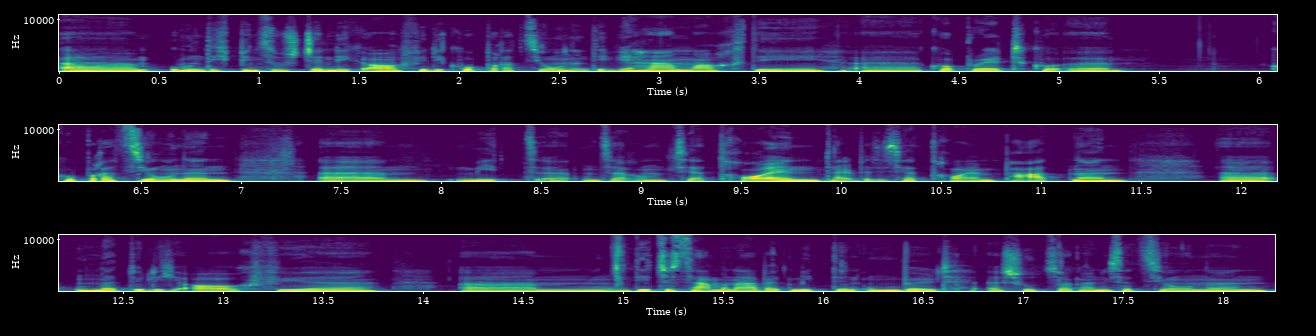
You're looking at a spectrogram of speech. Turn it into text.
Ähm, und ich bin zuständig auch für die Kooperationen, die wir haben, auch die Corporate Kooperationen ähm, mit unseren sehr treuen, teilweise sehr treuen Partnern und natürlich auch für die Zusammenarbeit mit den Umweltschutzorganisationen,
